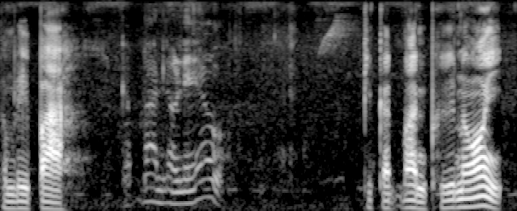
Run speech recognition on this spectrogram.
ทำเลปลากลับบ้านเราแล้ว พิกัดบ้านผือน้อยอ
